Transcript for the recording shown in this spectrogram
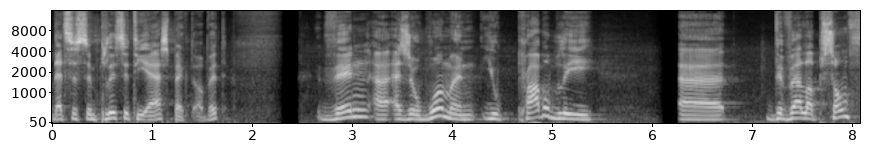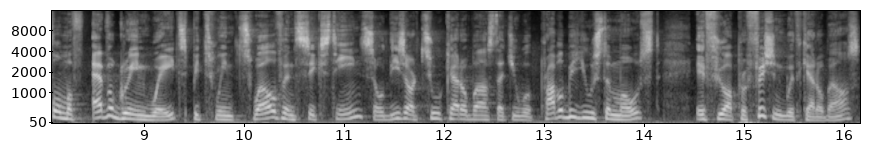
That's the simplicity aspect of it. Then, uh, as a woman, you probably uh, develop some form of evergreen weights between 12 and 16. So, these are two kettlebells that you will probably use the most if you are proficient with kettlebells.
